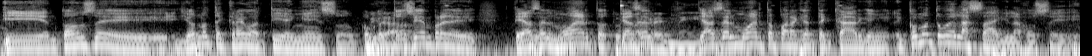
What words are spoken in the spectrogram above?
Y entonces, yo no te creo a ti en eso, porque Cuidado. tú siempre te haces el muerto, tú te no te haces el muerto para que te carguen. ¿Cómo tú ves las águilas, José?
